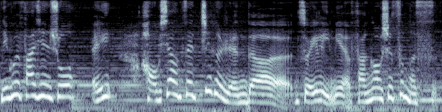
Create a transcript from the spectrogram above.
你会发现说，哎，好像在这个人的嘴里面，梵高是这么死的；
